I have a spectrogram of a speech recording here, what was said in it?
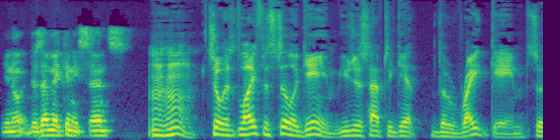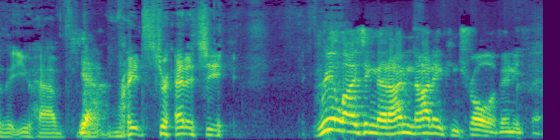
You know, does that make any sense? Mm-hmm. So it's, life is still a game. You just have to get the right game so that you have Yeah. the right strategy. Realizing that I'm not in control of anything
